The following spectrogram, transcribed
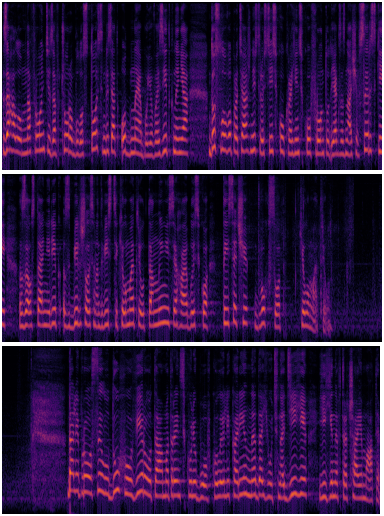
Загалом на фронті завчора було 171 бойове зіткнення. До слова, протяжність російсько-українського фронту, як зазначив Сирський, за останній рік збільшилася на 200 кілометрів та нині сягає близько 1200 кілометрів. Далі про силу духу, віру та материнську любов. Коли лікарі не дають надії, її не втрачає мати.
